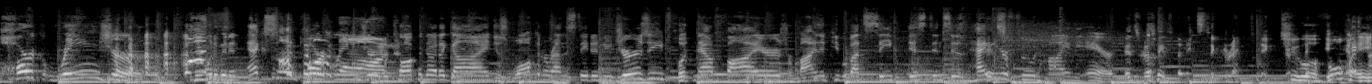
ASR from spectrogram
park ranger. he would have been an excellent park ranger. We're talking about a guy just walking around the state of New Jersey, putting out fires, reminding people about safe distances, and hanging it's, your food high in the air. It's really the Instagram thing to avoid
